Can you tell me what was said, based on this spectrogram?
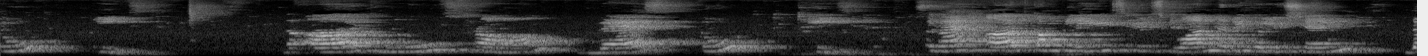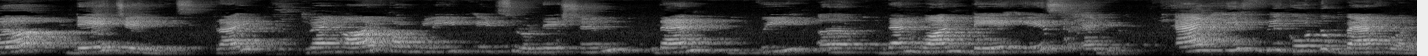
to east. The earth moves from west to east. So when earth completes its one revolution, the day changes, right? When earth completes its rotation, then we uh, then one day is added. And if we go to backward,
